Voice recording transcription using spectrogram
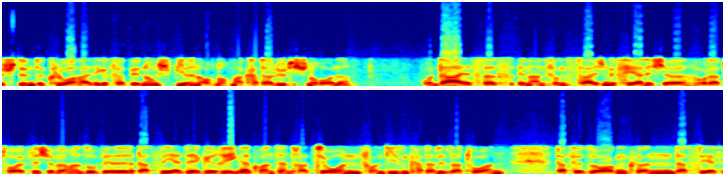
bestimmte chlorhaltige Verbindungen spielen auch nochmal katalytisch eine Rolle. Und da ist das in Anführungszeichen gefährliche oder teuflische, wenn man so will, dass sehr, sehr geringe Konzentrationen von diesen Katalysatoren dafür sorgen können, dass sehr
